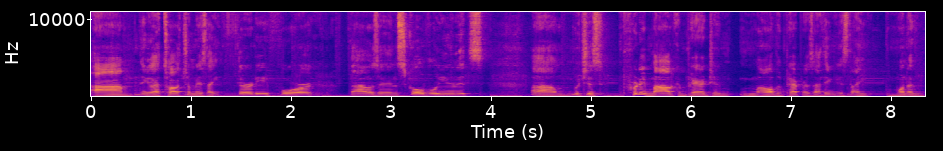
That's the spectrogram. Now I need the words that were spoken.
Um, I think I talked to him, it's like 34,000 Scoville units. Um, which is pretty mild compared to all the peppers. I think it's like one of,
